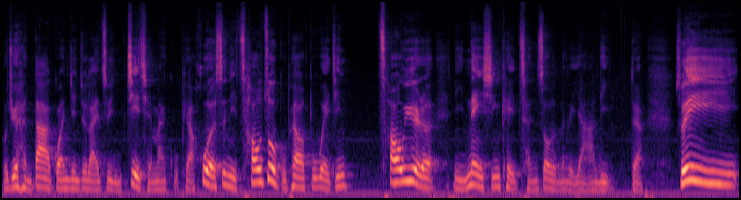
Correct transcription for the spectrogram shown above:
我觉得很大的关键就来自于你借钱买股票，或者是你操作股票的部位已经超越了你内心可以承受的那个压力，对啊，所以。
